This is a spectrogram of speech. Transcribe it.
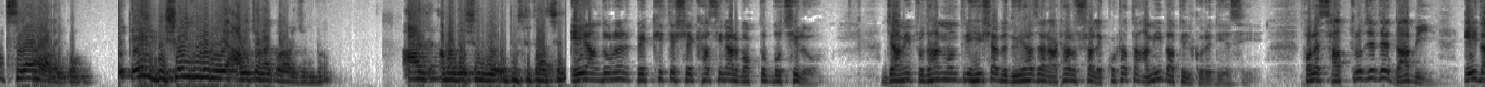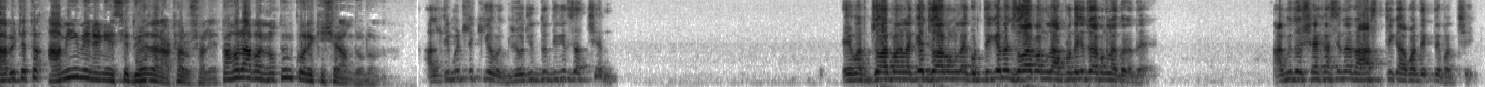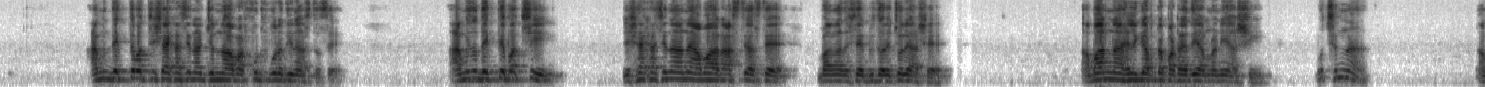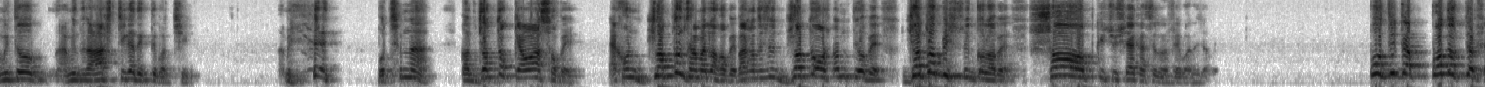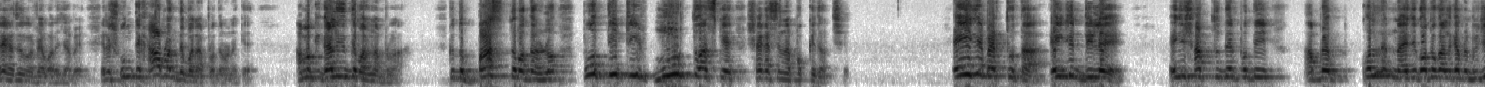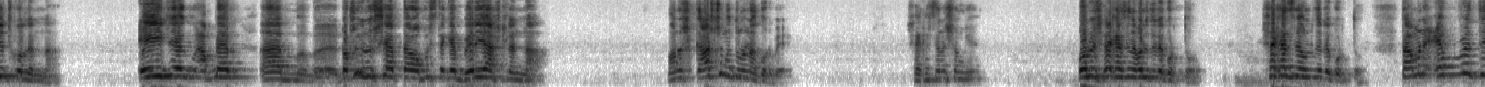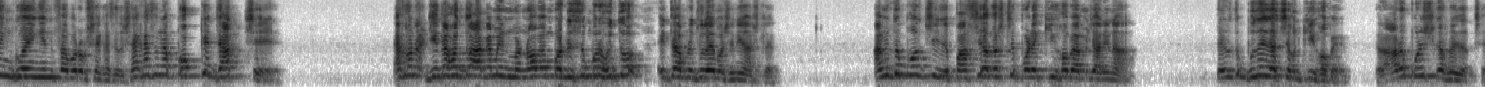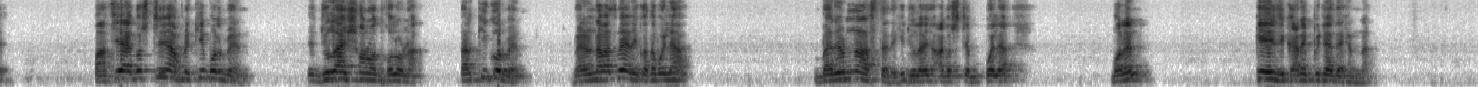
আসসালামু আলাইকুম। এই বিষয়গুলো নিয়ে আলোচনা করার জন্য আজ আমাদের সঙ্গে উপস্থিত আছেন এই আন্দোলনের প্রেক্ষিতে শেখ হাসিনার বক্তব্য ছিল যে আমি প্রধানমন্ত্রী হিসাবে দুই সালে কোটাটা আমি বাতিল করে দিয়েছি। ফলে ছাত্র যে যে দাবি এই দাবিটা তো আমি মেনে নিয়েছি দুই সালে। তাহলে আবার নতুন করে কিসের আন্দোলন? আলটিমেটলি কি হবে? গৃহযুদ্ধের দিকে যাচ্ছেন? এবার জয় বাংলাকে জয় বাংলা করতে গেলে জয় বাংলা আপনাদেরকে জয় বাংলা করে দেয়। আমি তো শেখ হাসিনার রাজটিকে আবার দেখতে পাচ্ছি। আমি দেখতে পাচ্ছি শেখ হাসিনার জন্য আবার ফুটফুরে দিন আসতেছে। আমি তো দেখতে পাচ্ছি যে শেখ হাসিনা আবার আস্তে আস্তে বাংলাদেশের ভিতরে চলে আসে। আবার না হেলিকপ্টার পাঠায় দিয়ে আমরা নিয়ে আসি। বুঝছেন না? আমি তো, আমি রাষ্ট্রিকা দেখতে পাচ্ছি। আমি বুঝছেন না? কারণ যত কেওয়াস হবে, এখন যত ঝামেলা হবে বাংলাদেশের যত অশান্তি হবে, যত বিশৃঙ্খল হবে সব কিছু শেখ হাসিনার ফেভারে যাবে। প্রতিটা পদক্ষেপ শেখ হাসিনার ফেভারে যাবে। এটা শুনতে খারাপ লাগতে পারে আপনাদের অনেকে। আমাকে গালি দিতে পারেন আপনারা। কিন্তু বাস্তবতা হলো, প্রতিটি মুহূর্ত আজকে শেখ হাসিনার পক্ষে যাচ্ছে। এই যে ব্যর্থতা, এই যে ডিলে এই যে ছাত্রদের প্রতি আপনি করলেন না, এই যে গতকালকে আপনি ভিজিট করলেন না, এই যে আপনার ডক্টর ইউনুস সাহেব তার অফিস থেকে বেরিয়ে আসলেন না, মানুষ কার সঙ্গে তুলনা করবে? শেখ হাসিনার সঙ্গে? বলবে শেখ হাসিনা হলে যেটা করতো। শেখ হাসিনা হলে যেটা করতো। তার মানে everything going in favour of Sheikh Hasina Sheikh Hasina পক্ষে যাচ্ছে। এখন যেটা হয়তো আগামী নভেম্বর, ডিসেম্বর হয়তো এটা আপনি জুলাই মাসে নিয়ে আসলেন। আমি তো বলছি যে পাঁচই আগস্টের পরে কি হবে আমি জানি না। এটা তো বুঝে যাচ্ছে এখন কি হবে। আরও পরিষ্কার হয়ে যাচ্ছে। পাঁচই আগস্টে আপনি কি বলবেন? যে জুলাই সনদ হলো না। তার কি করবেন? ব্যারেন্ডা বাজবে? এই কথা বইলা। না রাস্তায় দেখি জুলাই আগস্টে বইলা। বলেন। কে যে কারে পিঠায় দেখেন না।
